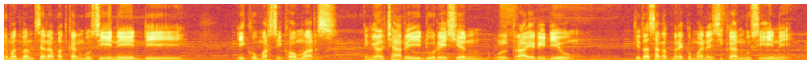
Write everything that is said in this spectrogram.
Teman-teman bisa dapatkan busi ini di e-commerce e-commerce. Tinggal cari Duration Ultra Iridium. Kita sangat merekomendasikan busi ini.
